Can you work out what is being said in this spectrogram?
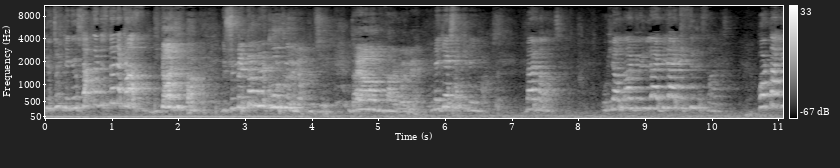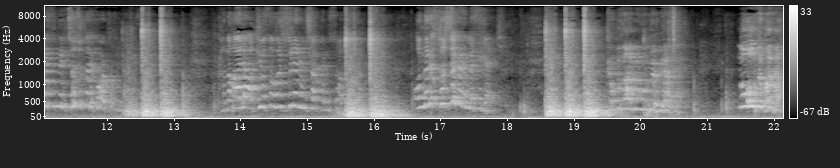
Götür geri uşakların üstüne de kalsın. Bir daha git lan. Düşünmekten bile korkuyorum yaptığım şeyi. Dayanamam bir daha görmeye. Ne gevşek yüreğin var. Ver bana. Uyanlar gönüller birer resimdir sadece. Hortlak resimleri çocukları korkuturlar. Kanı hala akıyorsa alır sürerim uşakların suratlarına. Onların suçlu görünmesi gerek. Kapılar mı buluyor ya? Ne oldu bana?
